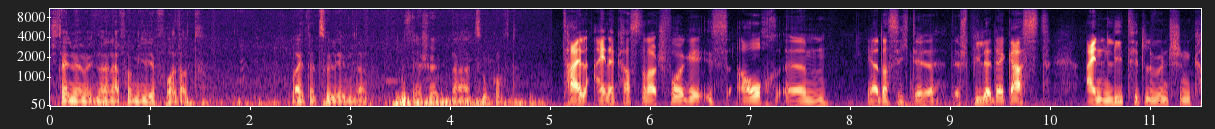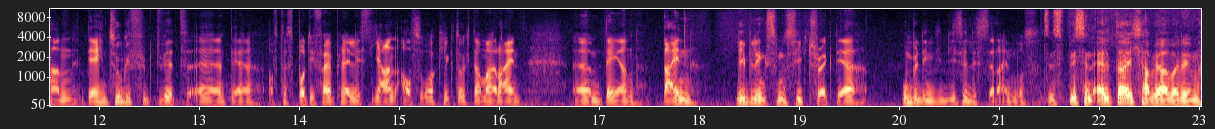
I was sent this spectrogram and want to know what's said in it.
ich stelle mir mit meiner Familie vor, dort weiterzuleben dann. Sehr schön. In naher Zukunft. Teil einer Kastenratsch-Folge ist auch, ähm, ja, dass sich der, der Spieler, der Gast, einen Liedtitel wünschen kann, der hinzugefügt wird, äh, der auf der Spotify-Playlist Jan aufs Ohr. Klickt euch da mal rein. Ähm, Dejan, dein Lieblingsmusiktrack, der unbedingt in diese Liste rein muss. Es ist ein bisschen älter. Ich habe ja bei dem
